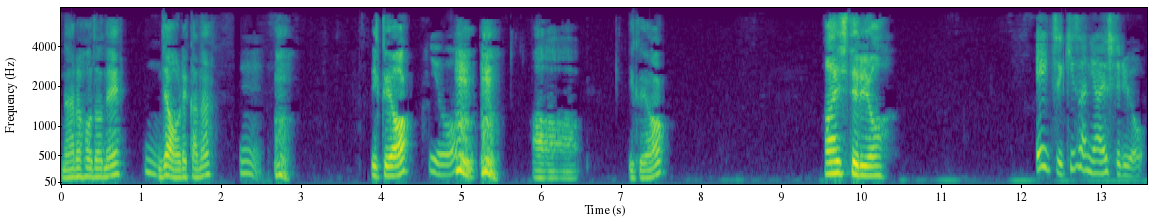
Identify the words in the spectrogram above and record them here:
なるほどね。うん。じゃあ俺かな。うん。いくよ。いいよ。ああ、いくよ。愛してるよ。H、キザに愛してるよ。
